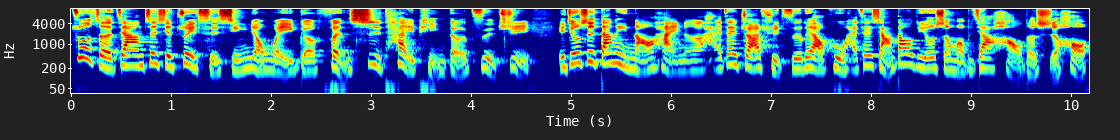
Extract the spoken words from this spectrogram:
作者将这些赘词形容为一个粉饰太平的字句。也就是当你脑海呢还在抓取资料库，还在想到底有什么比较好的时候，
